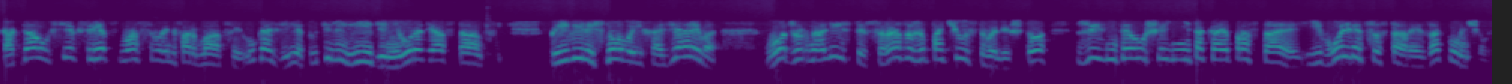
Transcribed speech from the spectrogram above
когда у всех средств массовой информации, у газет, у телевидения, у радиостанций появились новые хозяева, вот журналисты сразу же почувствовали, что жизнь-то уж и не такая простая, и вольница старая закончилась.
